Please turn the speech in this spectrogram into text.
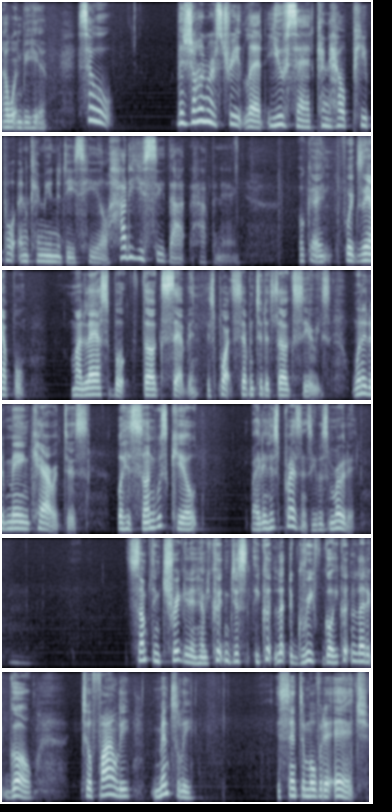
I wouldn't be here. So, the genre of street lit, you've said, can help people and communities heal. How do you see that happening? Okay, for example, my last book, Thug Seven, is part seven to the Thug series. One of the main characters, but his son was killed right in his presence. He was murdered. something triggered in him. He couldn't just he couldn't let the grief go. He couldn't let it go till finally mentally it sent him over the edge.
